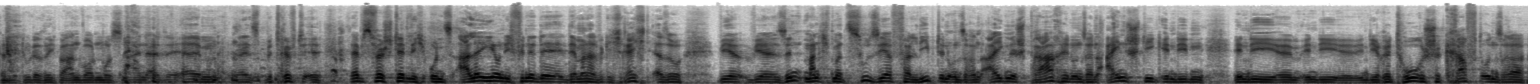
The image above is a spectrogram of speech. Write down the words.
damit du das nicht beantworten musst. Nein, also, ähm, es betrifft äh, selbstverständlich uns alle hier und ich finde, der, der, Mann hat wirklich recht. Also wir, wir sind manchmal zu sehr verliebt in unsere eigene Sprache, in unseren Einstieg in, den, in, die, ähm, in, die, in die rhetorische Kraft unserer,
